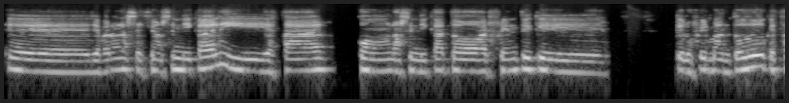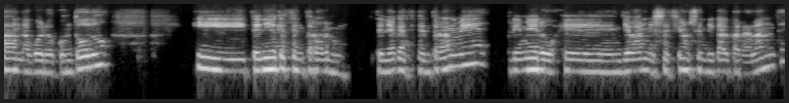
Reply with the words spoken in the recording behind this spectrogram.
eh, llevar una sección sindical y estar con los sindicatos al frente que, que lo firman todo, que están de acuerdo con todo. Y tenía que centrarme, tenía que centrarme primero en llevar mi sección sindical para adelante.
